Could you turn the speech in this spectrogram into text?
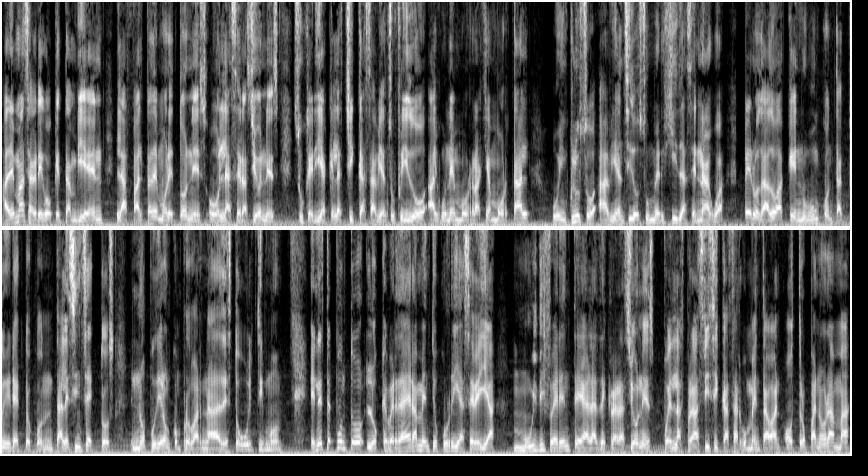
Además, agregó que también la falta de moretones o laceraciones sugería que las chicas habían sufrido alguna hemorragia mortal o incluso habían sido sumergidas en agua, pero dado a que no hubo un contacto directo con tales insectos, no pudieron comprobar nada de esto último. En este punto, lo que verdaderamente ocurría se veía muy diferente a las declaraciones, pues las pruebas físicas argumentaban otro panorama,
